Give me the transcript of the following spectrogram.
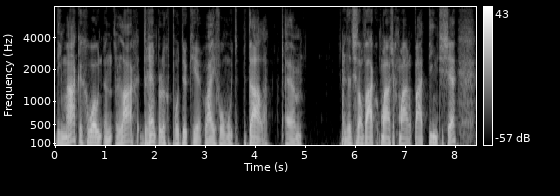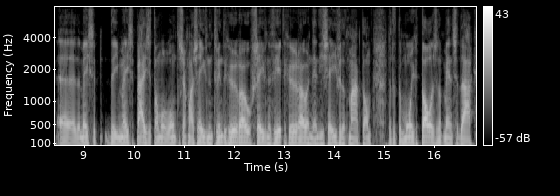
Die maken gewoon een laagdrempelig productje waar je voor moet betalen. Um, en dat is dan vaak ook maar, zeg maar een paar tientjes. Hè? Uh, de, meeste, de meeste prijzen zitten dan rond zeg maar 27 euro of 47 euro. En, en die 7, dat maakt dan dat het een mooi getal is en dat mensen daar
